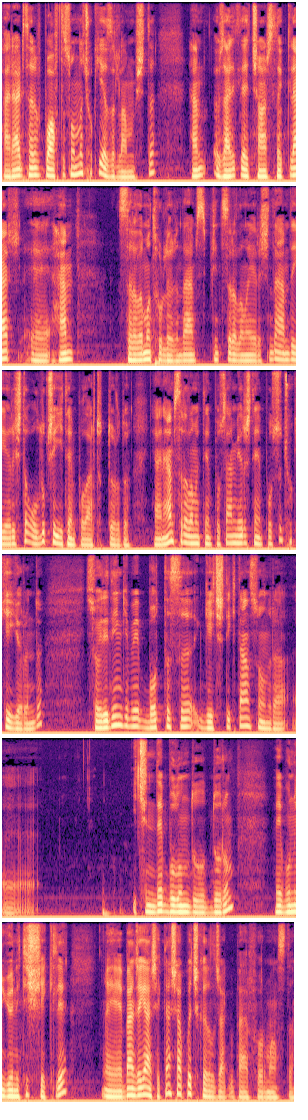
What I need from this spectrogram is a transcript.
Ferrari tarafı bu hafta sonunda çok iyi hazırlanmıştı. Hem özellikle Charles Leclerc e, hem sıralama turlarında hem sprint sıralama yarışında hem de yarışta oldukça iyi tempolar tutturdu. Yani hem sıralama temposu hem yarış temposu çok iyi göründü. Söylediğin gibi Bottas'ı geçtikten sonra e, içinde bulunduğu durum ve bunu yönetiş şekli e, bence gerçekten şapka çıkarılacak bir performanstı.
